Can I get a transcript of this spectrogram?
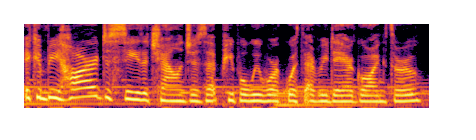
It can be hard to see the challenges that people we work with every day are going through.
